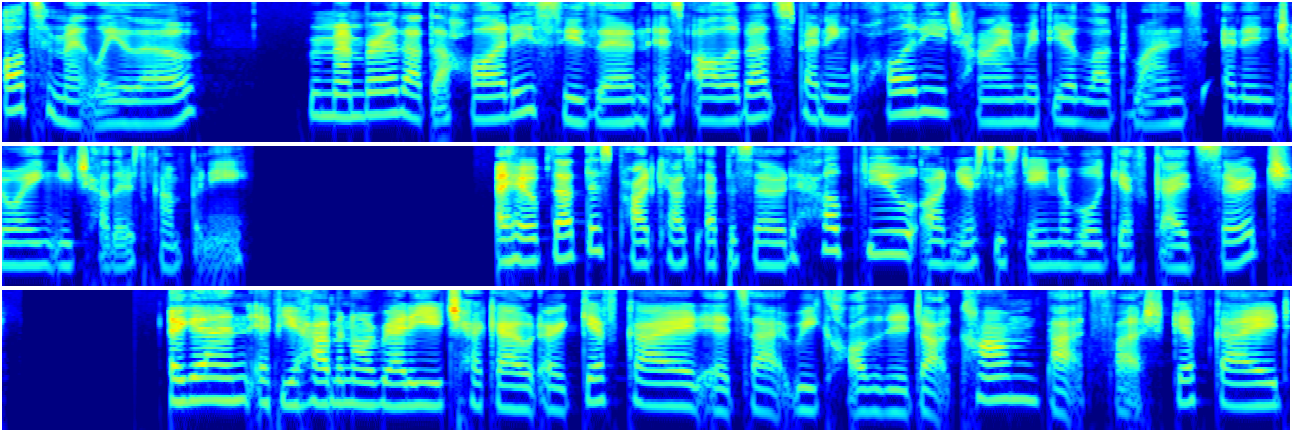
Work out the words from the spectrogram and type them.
Ultimately, though, remember that the holiday season is all about spending quality time with your loved ones and enjoying each other's company. I hope that this podcast episode helped you on your sustainable gift guide search. Again, if you haven't already, check out our gift guide. It's at recloseted.com backslash gift guide.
